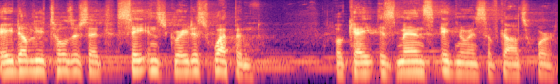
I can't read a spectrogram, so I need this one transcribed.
A.W. Tozer said, Satan's greatest weapon okay, is man's ignorance of God's word.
